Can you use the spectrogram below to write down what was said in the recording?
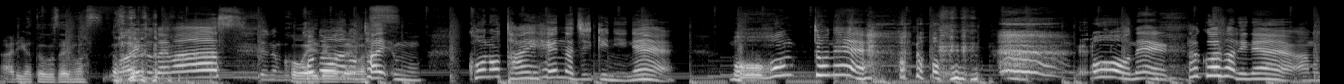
ありがとうございます。ありがとうございます。で このあの大、うん、この大変な時期にね、もう本当ね、あのもうね、たくわさんにね、あの、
